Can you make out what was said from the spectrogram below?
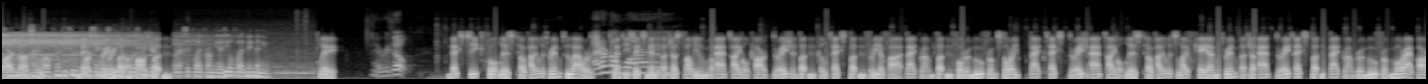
Flight complete. Flight not Time 12, 22 and Next 4 frame seconds. button. Exit flight from the ideal flight main menu. Play. There we go. Next seek full list of pilot trim 2 hours. I don't know 26 minutes. why- Adjust volume. Add title card. Duration button. Fill text button 3 of 5. Background button for remove from story. Back text duration. Add title list of pilot's life KM trim. Adjust. Add duration text button. Background. Remove from more app bar.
